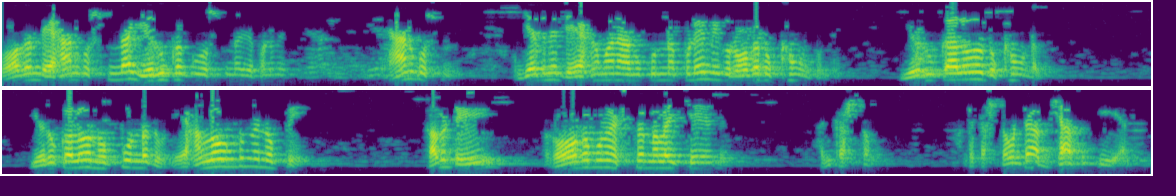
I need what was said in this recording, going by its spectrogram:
రోగం దేహానికి వస్తుందా? ఎరుకకు వస్తుందా? చెప్పండి దేహానికి వస్తుంది. అంచేతనే దేహం అని అనుకున్నప్పుడే మీకు రోగ దుఃఖం ఉంటుంది. ఎరుకలో దుఃఖం ఉండదు. ఎరుకలో నొప్పి ఉండదు. దేహంలో ఉంటుంది నొప్పి. కాబట్టి రోగమును ఎక్స్టర్నలైజ్ చేయండి. అది కష్టం. అంటే కష్టం అంటే అభ్యాసం చేయాలి.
